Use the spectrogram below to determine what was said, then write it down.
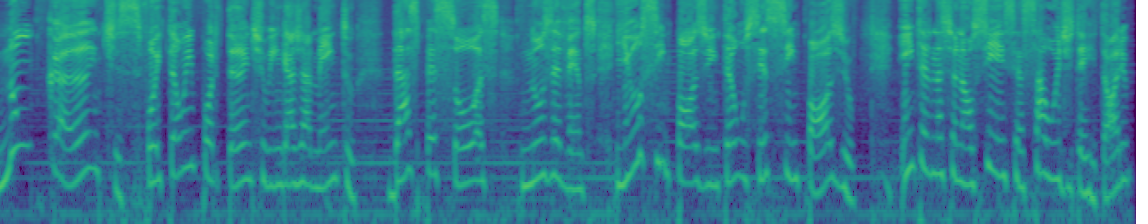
nunca antes foi tão importante o engajamento das pessoas nos eventos. E o simpósio, então, o sexto simpósio internacional Ciência, Saúde e Território,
